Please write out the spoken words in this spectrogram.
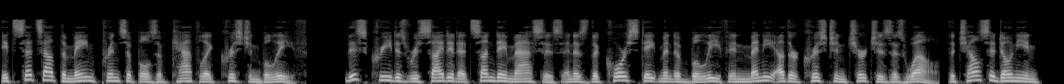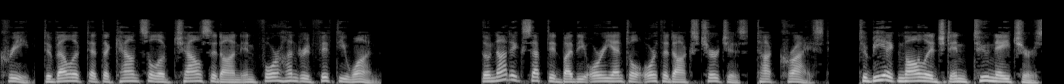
It sets out the main principles of Catholic Christian belief. This creed is recited at Sunday Masses and is the core statement of belief in many other Christian churches as well. The Chalcedonian Creed, developed at the Council of Chalcedon in 451, though not accepted by the Oriental Orthodox churches, taught Christ to be acknowledged in two natures,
